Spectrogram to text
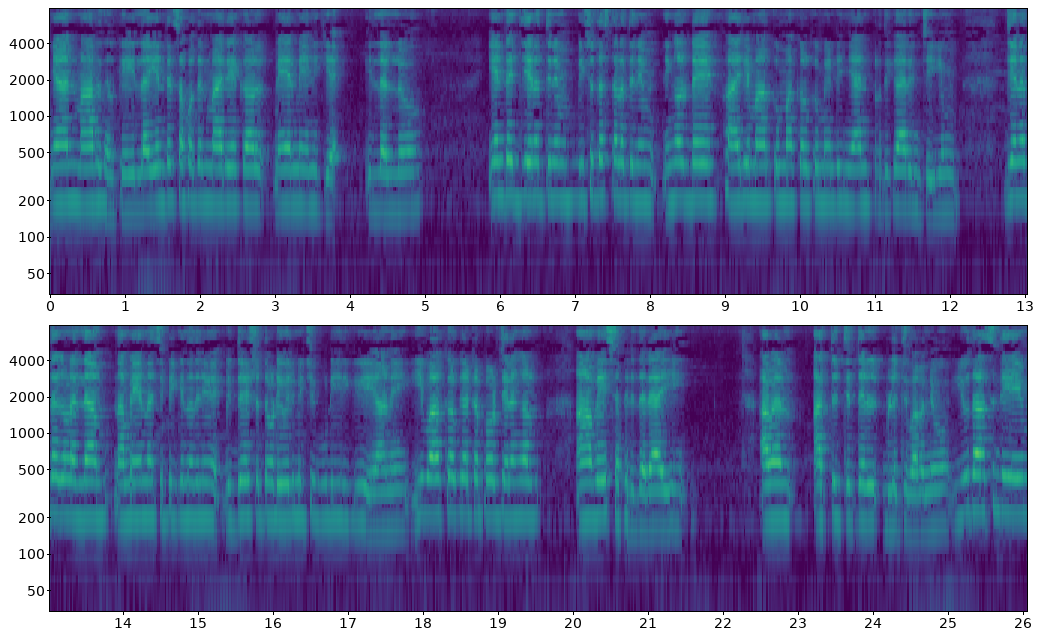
ഞാൻ മാറി നിൽക്കുകയില്ല എന്റെ സഹോദരന്മാരെക്കാൾ മേന്മ എനിക്ക് ഇല്ലല്ലോ. എന്റെ ജനത്തിനും വിശുദ്ധ സ്ഥലത്തിനും നിങ്ങളുടെ ഭാര്യമാർക്കും മക്കൾക്കും വേണ്ടി ഞാൻ പ്രതികാരം ചെയ്യും. ജനതകളെല്ലാം നമ്മെ നശിപ്പിക്കുന്നതിന് വിദ്വേഷത്തോടെ ഒരുമിച്ച് കൂടിയിരിക്കുകയാണ്. ഈ വാക്കുകൾ കേട്ടപ്പോൾ ജനങ്ങൾ ആവേശഭരിതരായി. അവൻ അത്യുച്ചത്തിൽ വിളിച്ചു പറഞ്ഞു യുദാസിന്റെയും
